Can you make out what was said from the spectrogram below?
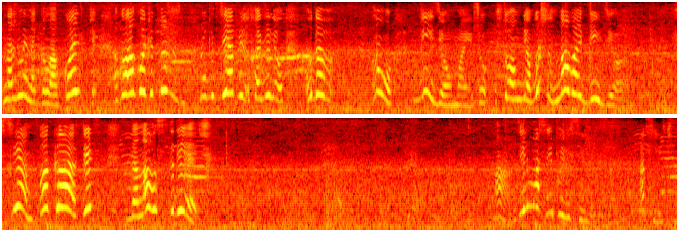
Нажми на колокольчик. А колокольчик тоже, чтобы все приходили, удов... ну, видео мои, что, что у меня вышло новое видео. Всем пока! До новых встреч! А, теперь можно и повеселиться. Отлично.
